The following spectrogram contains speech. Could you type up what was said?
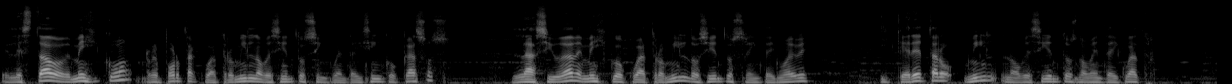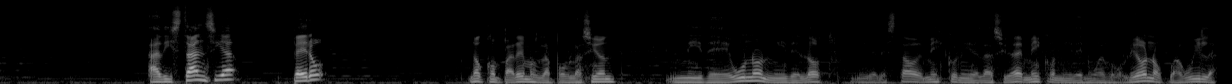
El Estado de México reporta 4.955 casos, la Ciudad de México 4.239 y Querétaro 1.994. A distancia, pero no comparemos la población ni de uno ni del otro, ni del Estado de México, ni de la Ciudad de México, ni de Nuevo León o Coahuila,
